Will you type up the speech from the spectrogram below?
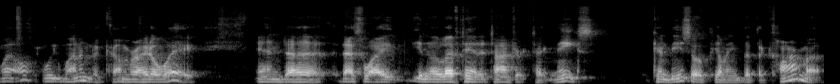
Well, we want them to come right away. And uh, that's why, you know, left handed tantric techniques can be so appealing. But the karma,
